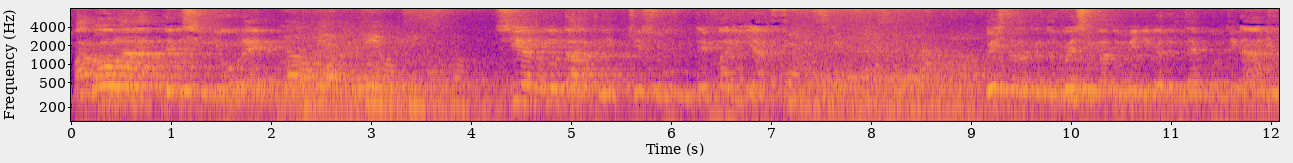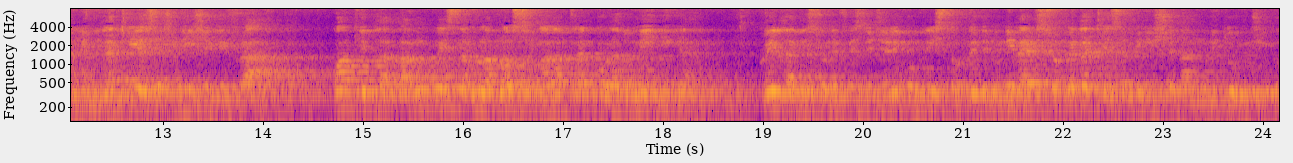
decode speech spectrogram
Parola del Signore. Gloria a te, o Cristo. Siano lodati Gesù e Maria. Sempre Questa è la trentaduesima domenica del tempo ordinario, quindi Chiesa ci dice che fra qualche, la, la, questa, non prossima, l'altra ancora domenica, quella che ne festeggeremo Cristo, Re dell'universo, per la Chiesa finisce l'anno liturgico.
